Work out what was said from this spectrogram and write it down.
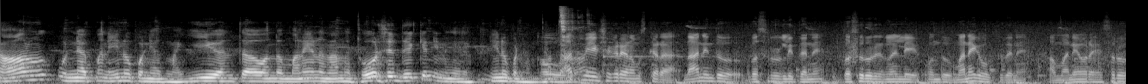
ನಾನು ಪುಣ್ಯಾತ್ಮ ನೀನು ಪುಣ್ಯಾತ್ಮ. ಈ ಅಂತ ಒಂದು ಮನೆಯನ್ನು ನಾನು ತೋರಿಸಿದ್ದಕ್ಕೆ ನಿನಗೆ ನೀನು ಪುಣ್ಯಾತ್ಮ. ಆತ್ಮೀಯ ವೀಕ್ಷಕರೇ ನಮಸ್ಕಾರ. ನಾನಿಂದು ಬಸರೂರಲ್ಲಿದ್ದೇನೆ. ಬಸರೂರಿನಲ್ಲಿ ಒಂದು ಮನೆಗೆ ಹೋಗ್ತಿದ್ದೇನೆ. ಆ ಮನೆಯವರ ಹೆಸರು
